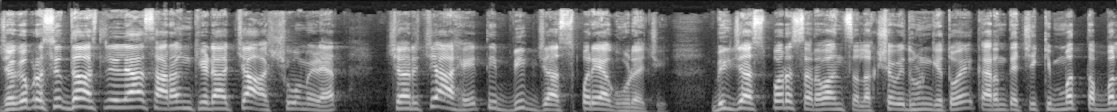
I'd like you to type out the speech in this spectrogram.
जगप्रसिद्ध असलेल्या सारंगखेडाच्या अश्वमेळ्यात चर्चा आहे ती बिग जास्पर या घोड्याची. बिग जास्पर सर्वांचं लक्ष वेधून घेतोय कारण त्याची किंमत तब्बल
